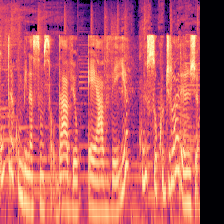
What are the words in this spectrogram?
outra combinação saudável é a aveia com suco de laranja,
